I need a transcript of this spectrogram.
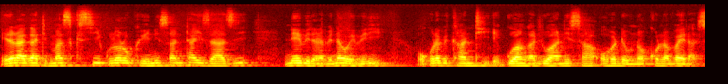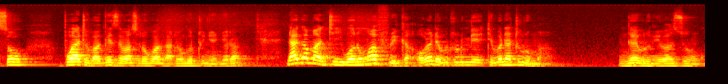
era naga nti masks chloroquine sanitizers n'ebirala byonna weebiri okulabika nti eggwanga lirwanisa obulwadde buno coronavirus. So bwatyo bagenze basobola okuba nga atonge tunyonyola n'agamba nti wano mu africa obulwadde butulumye tebunatuluma nga bulumye bazungu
